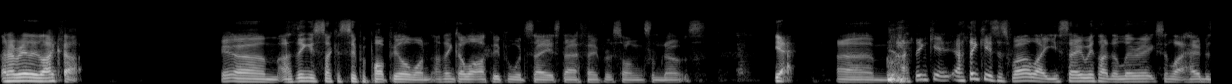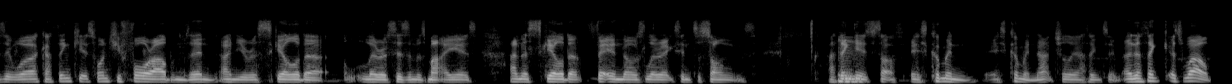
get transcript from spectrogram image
and i really like that It, um, I think it's like a super popular one. I think a lot of people would say it's their favorite song from Notes. Yeah. Um, I think it. I think it's as well like you say with like the lyrics and like how does it work. I think it's once you're four albums in and you're as skilled at lyricism as Matty is, and as skilled at fitting those lyrics into songs. I think Mm. it's sort of it's coming it's coming naturally. I think to and I think as well.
